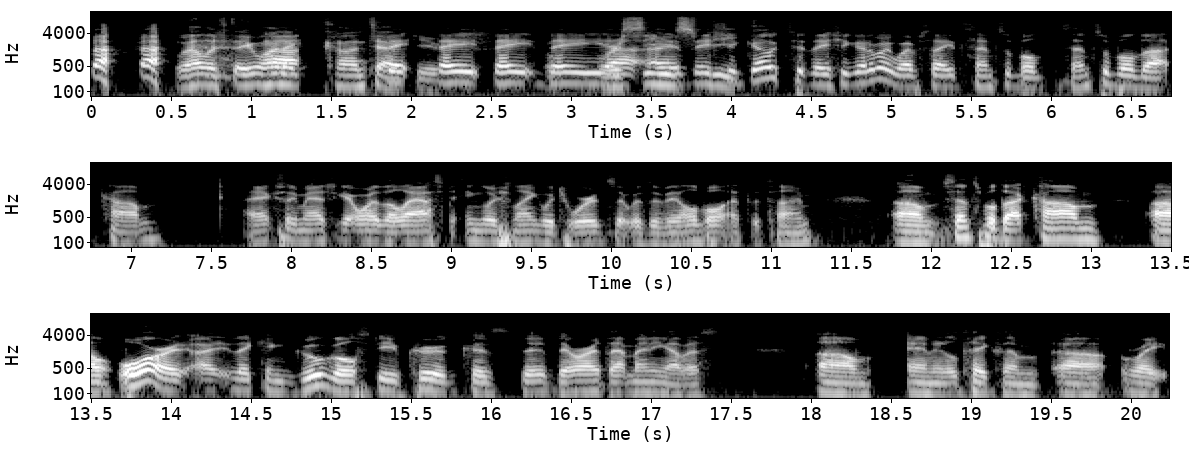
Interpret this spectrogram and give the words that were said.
Well, if they want to Uh, contact they, you, They they they, Or uh, see you uh, they should go to they should go to my website sensible sensible.com. I actually managed to get one of the last English language words that was available at the time. Um, sensible.com, uh, or uh, they can Google Steve Krug because th- there aren't that many of us, um, and it'll take them uh, right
